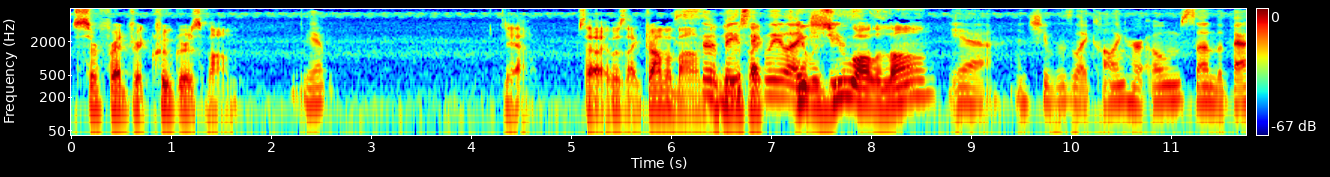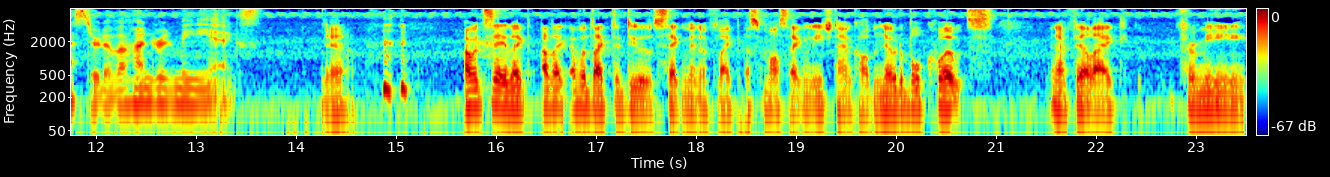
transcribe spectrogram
Sir Frederick Krueger's mom. Yep. Yeah. So it was like drama bomb, So and he was like, basically, like, "It was you all along." Yeah. And she was like calling her own son the bastard of a hundred maniacs. Yeah. I would say like I like I would like to do a segment of like a small segment each time called notable quotes. And I feel like for me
